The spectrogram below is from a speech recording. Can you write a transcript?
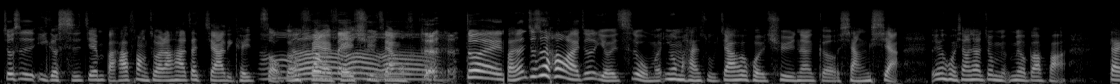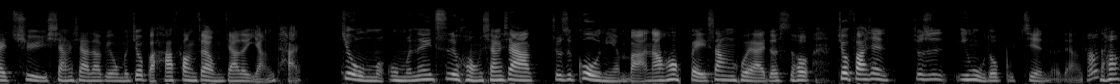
就是一个时间把它放出来，让它在家里可以走哦跟飞来飞去这样子。子，对，反正就是后来就是有一次我们因为我们寒暑假会回去那个乡下，因为回乡下就没有没有办法带去乡下那边，我们就把它放在我们家的阳台。就我们我们那一次从乡下就是过年吧，然后北上回来的时候，就发现就是鹦鹉都不见了这样，子然后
